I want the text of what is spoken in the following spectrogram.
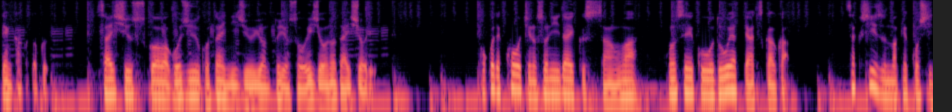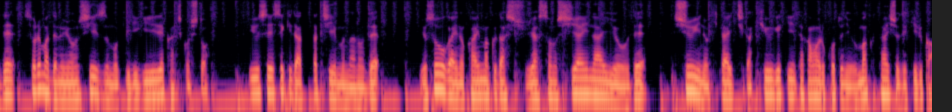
点獲得。最終スコアは55対24と予想以上の大勝利。ここでコーチのソニー・ダイクスさんは、この成功をどうやって扱うか。昨シーズン負け越しで、それまでの4シーズンもギリギリで勝ち越しという成績だったチームなので、予想外の開幕ダッシュやその試合内容で周囲の期待値が急激に高まることにうまく対処できるか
